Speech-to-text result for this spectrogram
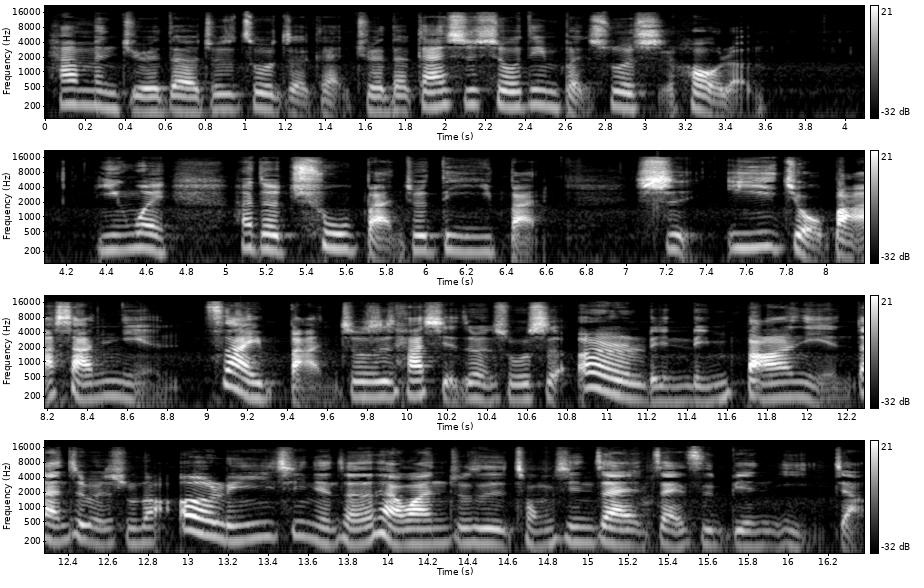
他们觉得就是作者该觉得该是修订本书的时候了？因为它的出版就第一版。是一九八三年再版，就是他写这本书是二零零八年，但这本书到二零一七年才在台湾就是重新再再次编译这样。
